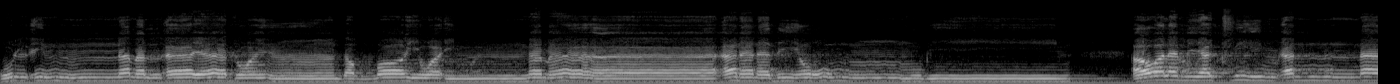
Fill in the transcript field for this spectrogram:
قُلْ إِنَّمَا الْآيَاتُ عِندَ اللَّهِ وَإِنَّمَا أَنَا نَذِيرٌ مُّبِينٌ أَوَلَمْ يَكْفِهِمْ أَنَّا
